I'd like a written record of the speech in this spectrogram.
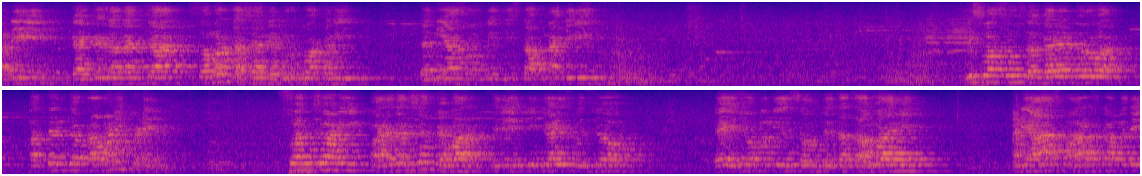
आणि गायकवाड दादांच्या समर्थ अशा नेतृत्वाखाली त्यांनी या संस्थेची स्थापना केली. विश्वासू सहकार्यांबरोबर अत्यंत प्रामाणिकपणे स्वच्छ आणि पारदर्शक व्यवहार गेले एक्केचाळीस वर्ष या यशोमंदिर संस्थेचा चालू आहे. आणि आज महाराष्ट्रामध्ये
